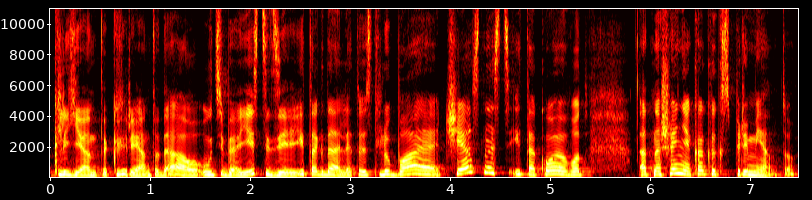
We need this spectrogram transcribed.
клиента, клиента, да, у тебя есть идеи и так далее. То есть любая честность и такое вот отношение как к эксперименту.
